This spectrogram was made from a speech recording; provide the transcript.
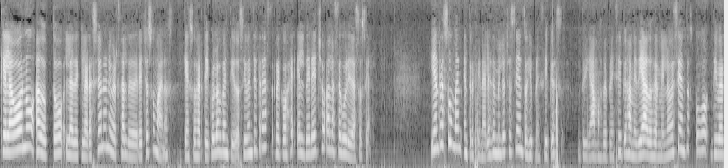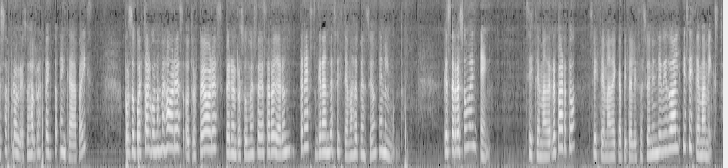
que la ONU adoptó la Declaración Universal de Derechos Humanos, que en sus artículos 22 y 23 recoge el derecho a la seguridad social. Y en resumen, entre finales de 1800 y principios, digamos, de principios a mediados del 1900, hubo diversos progresos al respecto en cada país. Por supuesto, algunos mejores, otros peores, pero en resumen se desarrollaron tres grandes sistemas de pensión en el mundo, que se resumen en sistema de reparto, sistema de capitalización individual y sistema mixto.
